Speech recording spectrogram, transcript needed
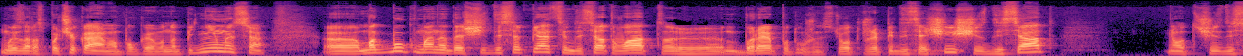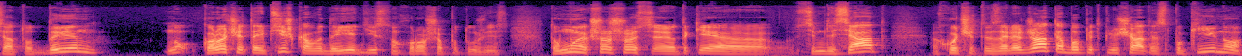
Ми зараз почекаємо, поки воно підніметься. Е, MacBook у мене десь 65-70 Вт е, бере потужність. От вже 56, 60, от 61. Ну, коротше, Type-C видає дійсно хорошу потужність. Тому, якщо щось е, таке е, 70, хочете заряджати або підключати спокійно,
